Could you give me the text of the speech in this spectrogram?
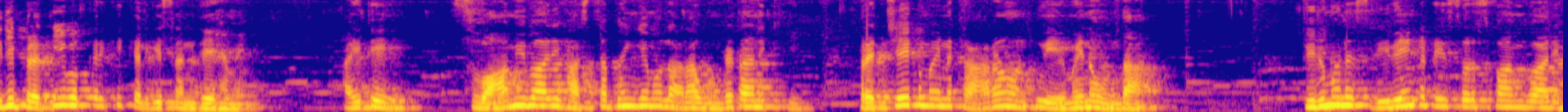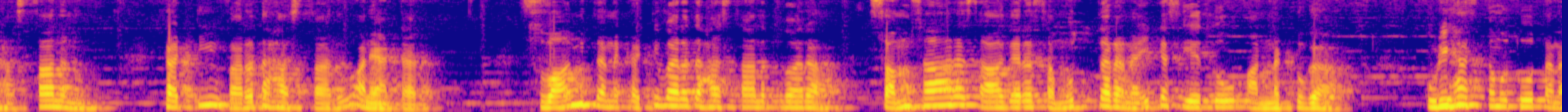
ఇది ప్రతి ఒక్కరికి కలిగే సందేహమే. అయితే స్వామివారి హస్తభంగిములు అలా ఉండటానికి ప్రత్యేకమైన కారణం అంటూ ఏమైనా ఉందా? తిరుమల శ్రీ వెంకటేశ్వర స్వామి వారి హస్తాలను కట్టి వరద హస్తాలు అని అంటారు. స్వామి తన కటివరద హస్తాల ద్వారా సంసార సాగర సముత్తర నైక సేతు అన్నట్టుగా కుడిహస్తముతో తన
